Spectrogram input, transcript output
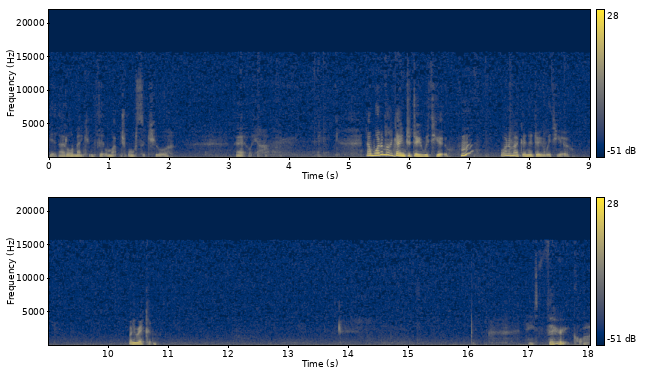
there. That'll make him feel much more secure. There we are. Now, what am I going to do with you? Hmm? What am I going to do with you? What do you reckon? He's very quiet.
